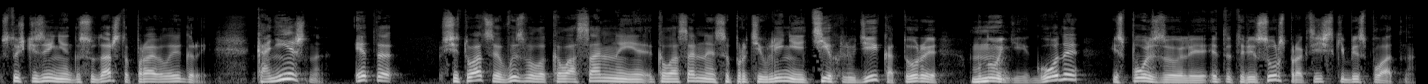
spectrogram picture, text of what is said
с точки зрения государства правила игры. Конечно, это ситуация вызвала колоссальное, колоссальное сопротивление тех людей, которые многие годы использовали этот ресурс практически бесплатно.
